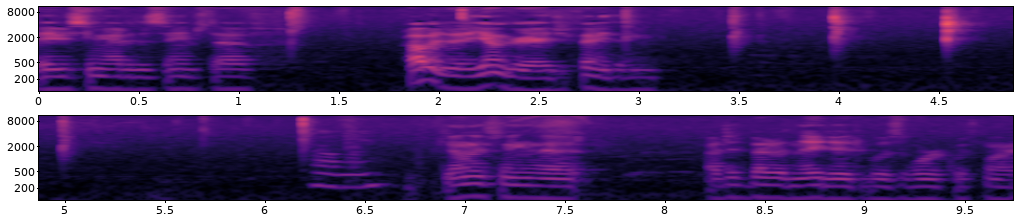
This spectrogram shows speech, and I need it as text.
Babysitting, I did the same stuff. Probably at a younger age, if anything. Probably. The only thing that I did better than they did was work with my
